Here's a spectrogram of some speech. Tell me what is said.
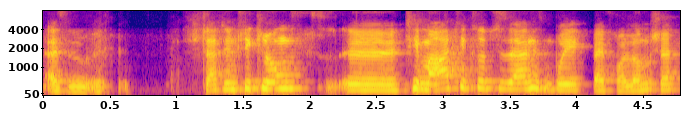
also Stadtentwicklungsthematik sozusagen, das ist ein Projekt bei Frau Lomscher.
